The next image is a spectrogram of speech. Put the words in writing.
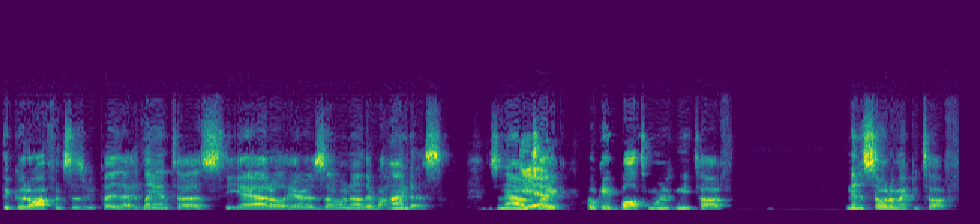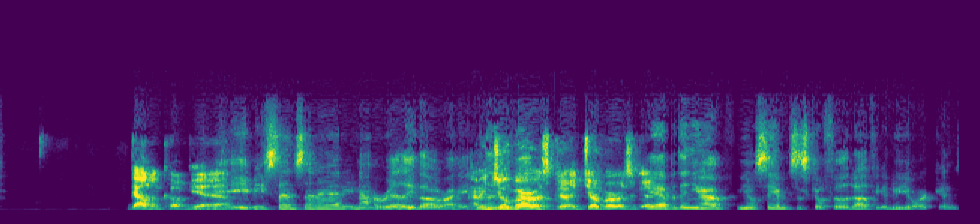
the good offenses we play, that Atlanta, Seattle, Arizona, they're behind us. So now it's Yeah. like, okay, Baltimore's gonna be tough. Minnesota might be tough. Dalvin Cook, yeah. Maybe Cincinnati, not really though, right? I And mean, then Joe got- Burrow's good. Joe Burrow's good. Yeah, but then you have you know San Francisco, Philadelphia, New York, and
